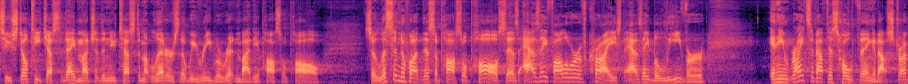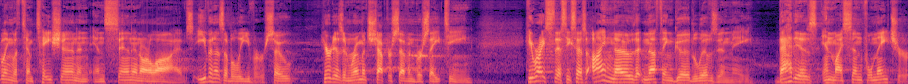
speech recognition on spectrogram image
to still teach us today, much of the New Testament letters that we read were written by the Apostle Paul. So, listen to what this Apostle Paul says as a follower of Christ, as a believer. And he writes about this whole thing about struggling with temptation and, and sin in our lives, even as a believer. So here it is in Romans chapter 7, verse 18. He writes this He says, I know that nothing good lives in me, that is, in my sinful nature.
